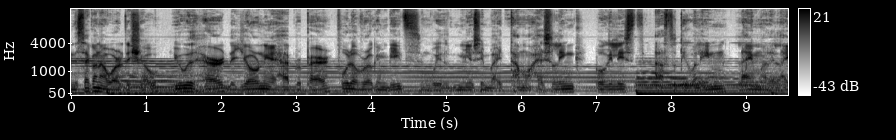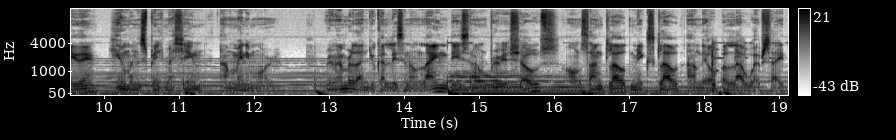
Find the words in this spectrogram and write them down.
In the second hour of the show, you will hear the journey I have prepared, full of broken beats with music by Tammo Hesselink, Boogylist, Astu Tigualin, Lime Adelaide, Human Space Machine, and many more. Remember that you can listen online these and previous shows on SoundCloud, Mixcloud, and the Open Lab website.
